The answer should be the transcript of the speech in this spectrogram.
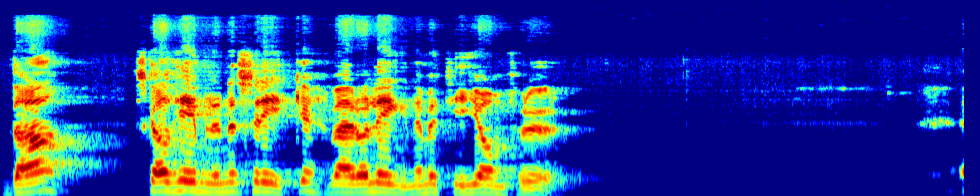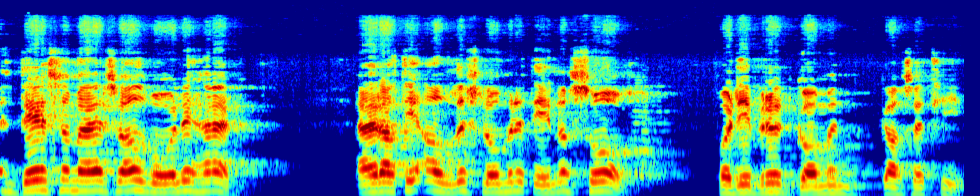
da skal himlenes rike være å ligne med ti jomfruer. Det som er så alvorlig her, er at de alle slumret inn og sov fordi brudgommen ga seg tid.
